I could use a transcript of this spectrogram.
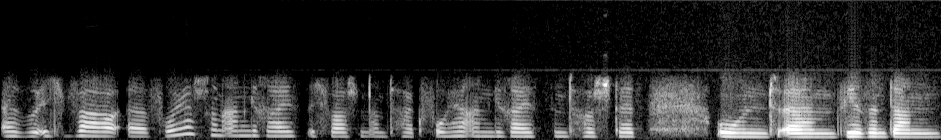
also ich war äh, vorher schon angereist, ich war schon am Tag vorher angereist in Torstedt und ähm, wir sind dann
